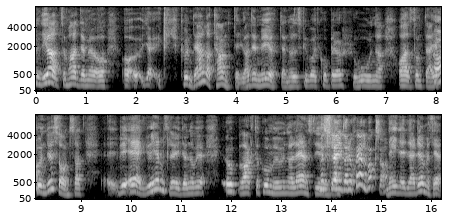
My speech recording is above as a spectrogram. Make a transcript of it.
kunde ju allt som hade med och, och och jag kunde alla tanter. Jag hade möten och det skulle vara ett kooperation och, och allt sånt där. Ja. Jag kunde ju sånt så att eh, vi ägde ju hemslöjden och vi uppvaktade kommun och Men länsstyrelse. slöjdar du själv också? Nej, det lärde jag mig sen.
